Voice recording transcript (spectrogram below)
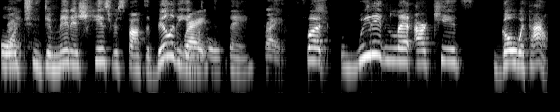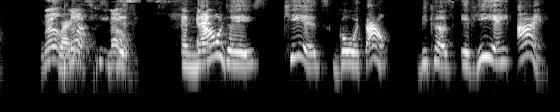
or Right. to diminish his responsibility in the whole thing. Right. But we didn't let our kids go without. No, Right. no, no. did. And nowadays, kids go without because if he ain't, I ain't.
